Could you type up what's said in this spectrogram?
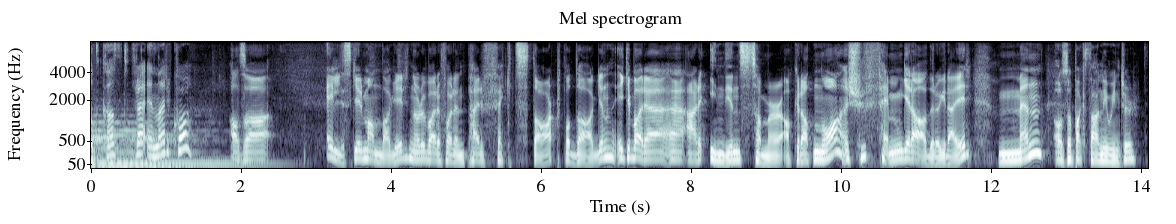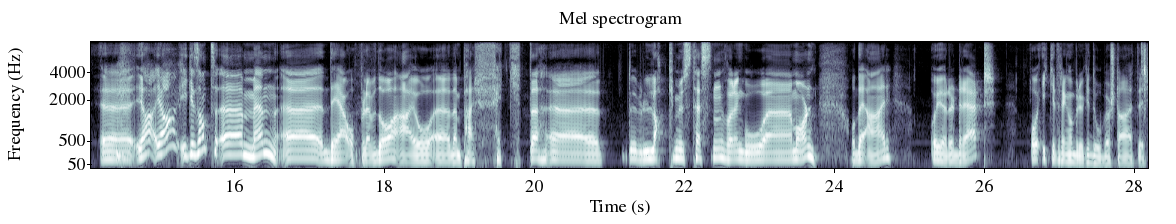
podkast fra NRK. Altså Elsker mandager når du bare får en perfekt start på dagen. Ikke bare eh, er det Indian summer akkurat nå, 25 grader og greier, men Også Pakistani winter. Uh, ja, ja, ikke sant? Uh, men uh, det jeg opplevde òg, er jo den perfekte eh, lakmustesten for en god morgen. Og det er å gjøre drært og ikke trenger å bruke dobørsta etter.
